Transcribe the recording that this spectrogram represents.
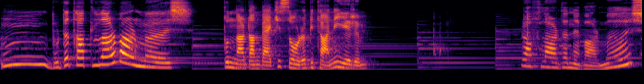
Hmm, burada tatlılar varmış. Bunlardan belki sonra bir tane yerim. Raflarda ne varmış?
